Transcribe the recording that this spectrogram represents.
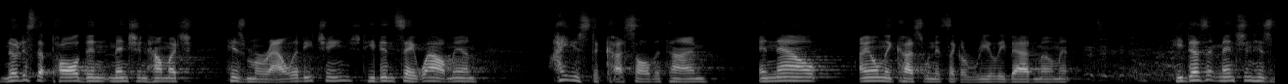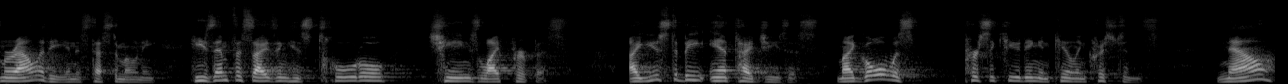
Notice that Paul didn't mention how much his morality changed. He didn't say, wow, man, I used to cuss all the time, and now I only cuss when it's like a really bad moment. he doesn't mention his morality in his testimony. He's emphasizing his total changed life purpose. I used to be anti Jesus. My goal was persecuting and killing Christians. Now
